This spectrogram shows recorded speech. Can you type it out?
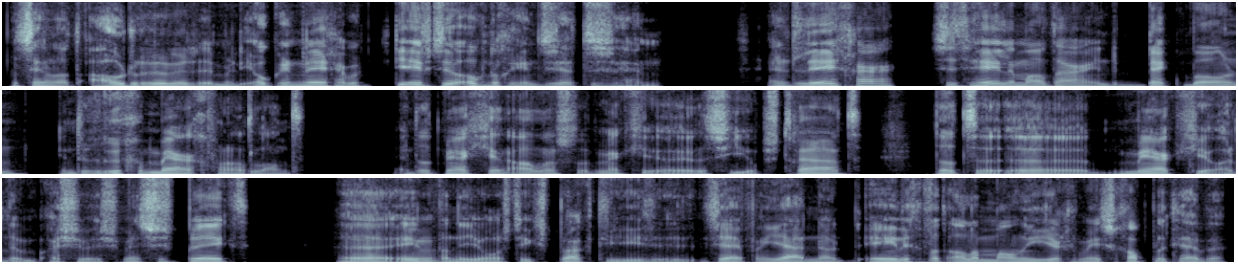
dat zijn wat ouderen, maar die ook in het leger hebben, die eventueel ook nog in te zetten zijn. En het leger zit helemaal daar in de backbone, in de ruggenmerg van het land. En dat merk je aan alles, dat, merk je, eh, dat zie je op straat, dat eh, merk je als je, als je mensen spreekt. Een van de jongens die ik sprak, die zei van ja, nou het enige wat alle mannen hier gemeenschappelijk hebben,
